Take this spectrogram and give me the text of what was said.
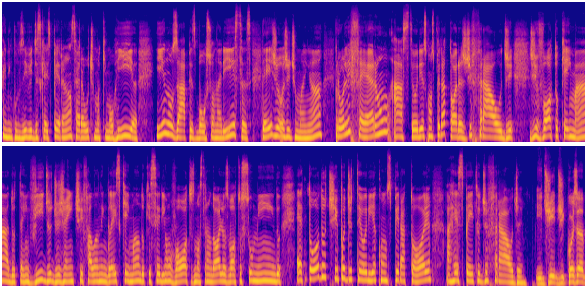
ele inclusive disse que a esperança era a última que morria. E nos apps bolsonaristas, desde hoje de manhã, proliferam as teorias conspiratórias de fraude, de voto queimado. Tem vídeo de gente falando inglês queimando que seriam votos, mostrando, olha, os votos sumindo. É todo tipo de teoria conspiratória a respeito de fraude. E de, de coisa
